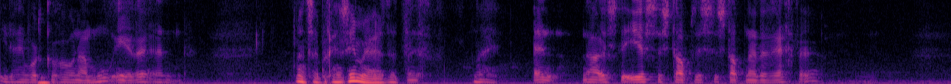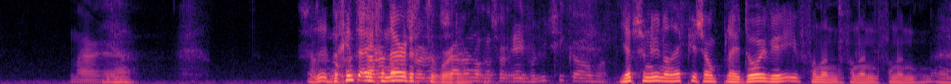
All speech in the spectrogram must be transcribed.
iedereen wordt corona moe eerder. En, mensen hebben geen zin meer. Dat, nee. en nou is de eerste stap dus de stap naar de rechter. Maar. eh, Ja. zou Het begint nog- eigenaardig soort- te worden. Zou er nog een soort revolutie komen? Je hebt zo nu dan heb je zo'n pleidooi weer van een, van een, van een, eh,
